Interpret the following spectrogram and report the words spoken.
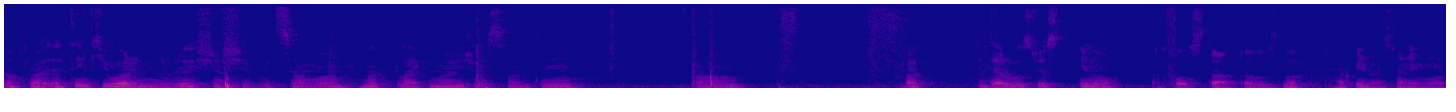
Upright i think you are in a relationship with someone. Not like marriage or something. Um but there was just you know a false start. That was not happiness anymore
